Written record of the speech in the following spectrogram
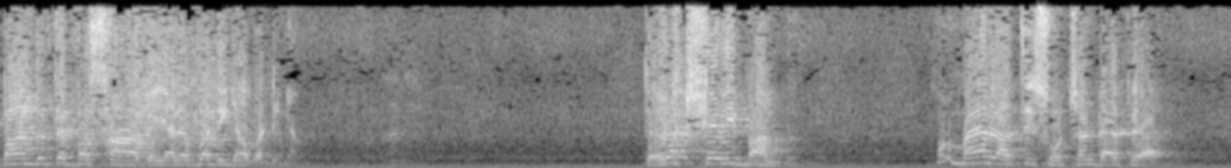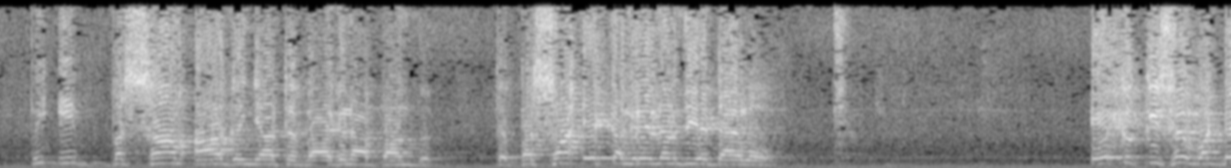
بند تے بساں آ گئی نے، وڈیاں وڈیاں۔ رکشے بھی بند۔ ہوں میں رات سوچن ڈ پیا بھائی یہ بسان آ گئی تو ویگنا بند۔ تو بسان ایک انگریزن دی ڈیو ایک کسی وڈے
